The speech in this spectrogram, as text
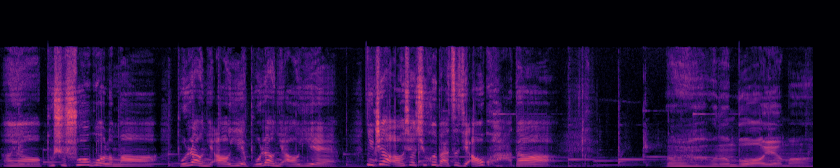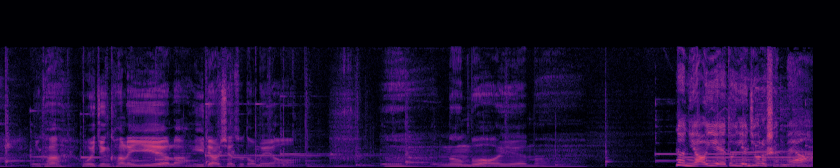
哎呦，不是说过了吗？不让你熬夜，不让你熬夜，你这样熬下去会把自己熬垮的。哎呀，我能不熬夜吗？你看，我已经看了一夜了，一点线索都没有。嗯，能不熬夜吗？那你熬夜都研究了什么呀？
